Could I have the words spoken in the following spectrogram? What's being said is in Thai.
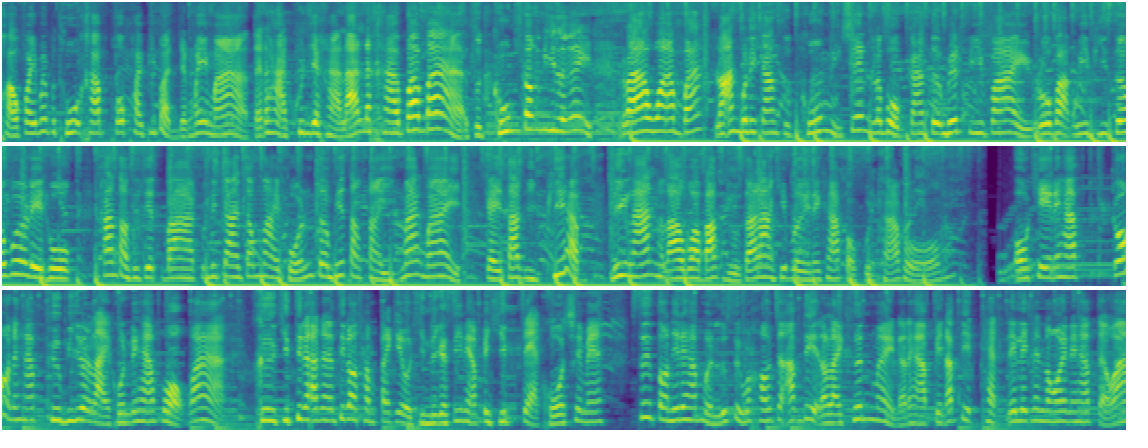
เขาไฟไม่ปะทุครับเพราะภัยพิบัติยังไม่มา แต่ถ้าหากคุณอยากหาร้านราคาบ้าๆสุดคุ้มต้องนี่เลย ราวาบะร้านบริการสุดคุ้ม เช่น ระบบการเติมเพชรฟรีไฟโรบัก VP Server เลท6ขั้นต่ำ17 บาท บริการจำหน่ายผลเติมเพชรต่างๆ อีกมากมาย ไก่ตันอีกเพียบลิงก์ร้านราวาบักอยู่ใต้ล่างคลิปเลยนะครับขอบคุณครับผม โอเคนะครับ ก็นะครับคือมีหลายๆคนนะครับบอกว่า คือคลิปที่แล้วนะที่เราทำไปเกี่ยวกับคินเลกาซี่นะครับเป็นคลิปแจกโค้ชใช่ไหมซึ่งตอนนี้นะครับเหมือนรู้สึกว่าเขาจะอัปเดตอะไรขึ้นใหม่แล้วนะครับเป็นอัปเดตแพทเล็กๆน้อยๆนะครับแต่ว่า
